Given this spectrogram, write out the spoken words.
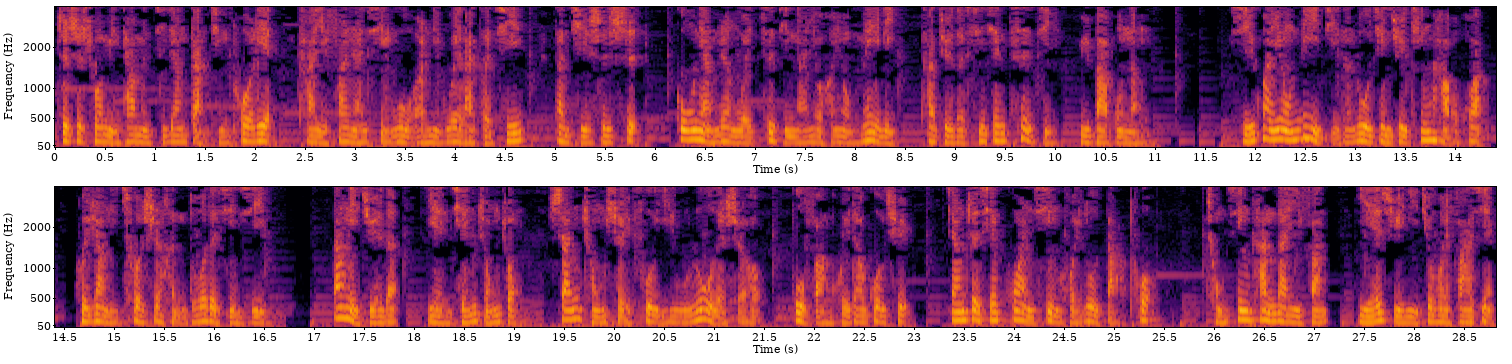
这是说明他们即将感情破裂，他已幡然醒悟，而你未来可期，但其实是姑娘认为自己男友很有魅力，她觉得新鲜刺激，欲罢不能，习惯用利己的路径去听好话。会让你错失很多的信息。当你觉得眼前种种山重水复疑无路的时候，不妨回到过去，将这些惯性回路打破，重新看待一番，也许你就会发现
